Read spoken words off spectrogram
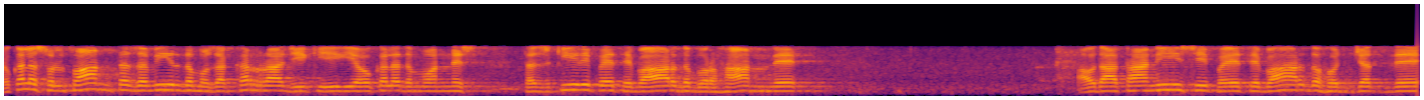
نو کله سلطان ته ضمیر د مذکر راجی کیږي او کله د مؤنث تذکیر په اعتبار د برهان نه او دا ثانی سی په اعتبار د حجت ده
